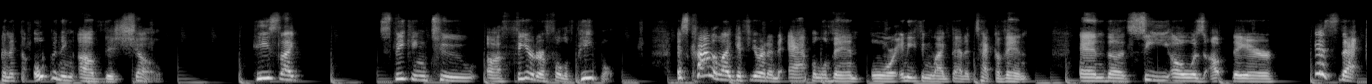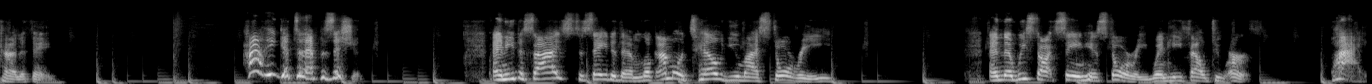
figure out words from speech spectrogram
And at the opening of this show, he's like speaking to a theater full of people. It's kind of like if you're at an Apple event or anything like that, a tech event, and the CEO is up there. It's that kind of thing. How did he get to that position? And he decides to say to them, Look, I'm going to tell you my story. And then we start seeing his story when he fell to earth. Why?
